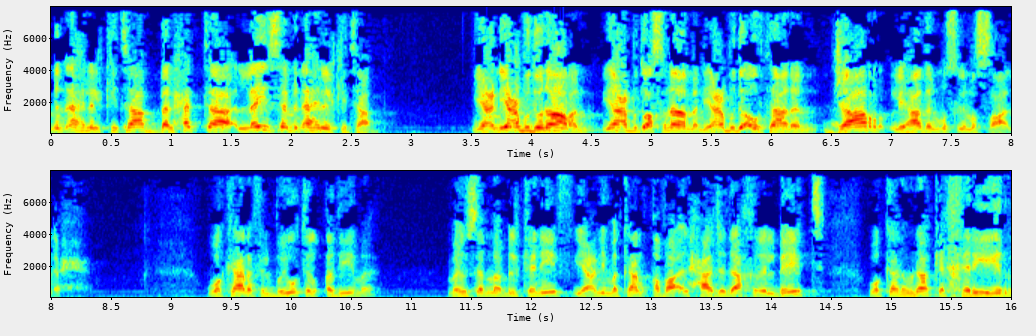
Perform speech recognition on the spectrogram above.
من أهل الكتاب بل حتى ليس من أهل الكتاب. يعني يعبد نارا يعبد أصناما يعبد أوثانا. جار لهذا المسلم الصالح. وكان في البيوت القديمة ما يسمى بالكنيف يعني مكان قضاء الحاجة داخل البيت وكان هناك خرير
